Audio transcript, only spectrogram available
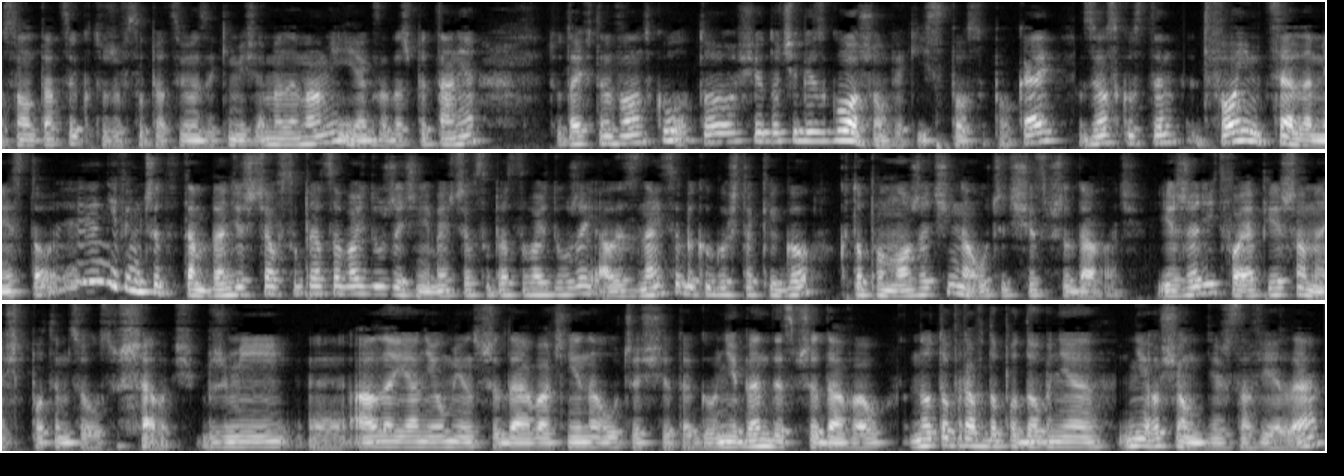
są tacy, którzy współpracują z jakimiś MLM-ami i jak zadasz pytanie, tutaj w tym wątku, to się do ciebie zgłoszą w jakiś sposób, ok? W związku z tym, twoim celem jest to, ja nie wiem, czy ty tam będziesz chciał współpracować dłużej, czy nie będziesz chciał współpracować dłużej, ale znajdź sobie kogoś takiego, kto pomoże ci nauczyć się sprzedawać. Jeżeli twoja pierwsza myśl po tym, co usłyszałeś, brzmi, e, ale ja nie umiem sprzedawać, nie nauczę się tego, nie będę sprzedawał, no to prawdopodobnie nie osiągniesz za wiele.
